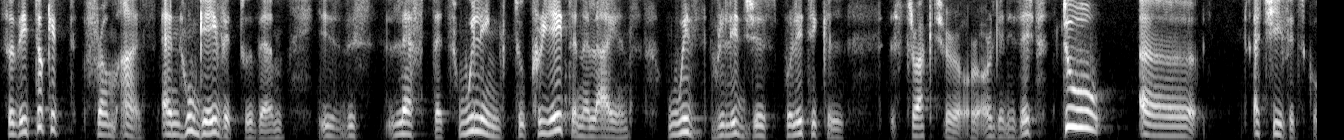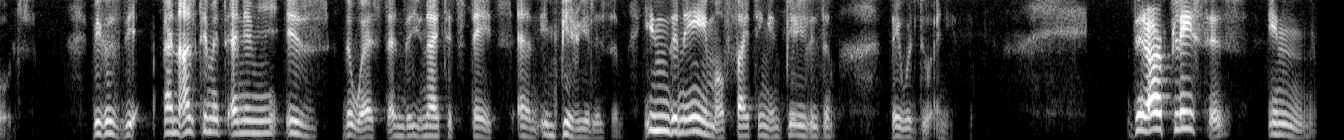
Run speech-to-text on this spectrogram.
so they took it from us and who gave it to them is this left that's willing to create an alliance with religious political structure or organization to uh, achieve its goals. Because the penultimate enemy is the West and the United States and imperialism. In the name of fighting imperialism, they will do anything. There are places in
